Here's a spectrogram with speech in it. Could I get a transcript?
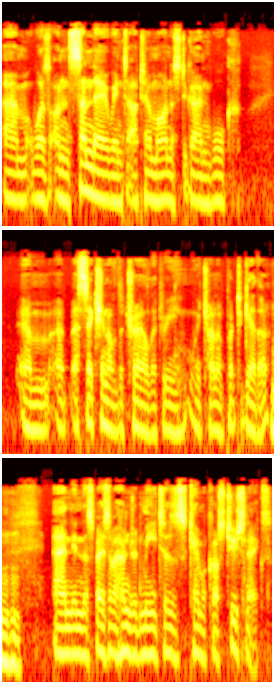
um, was on Sunday I went out to Hermanus to go and walk um, a, a section of the trail that we we're trying to put together, and in the space of hundred meters, came across two snakes.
